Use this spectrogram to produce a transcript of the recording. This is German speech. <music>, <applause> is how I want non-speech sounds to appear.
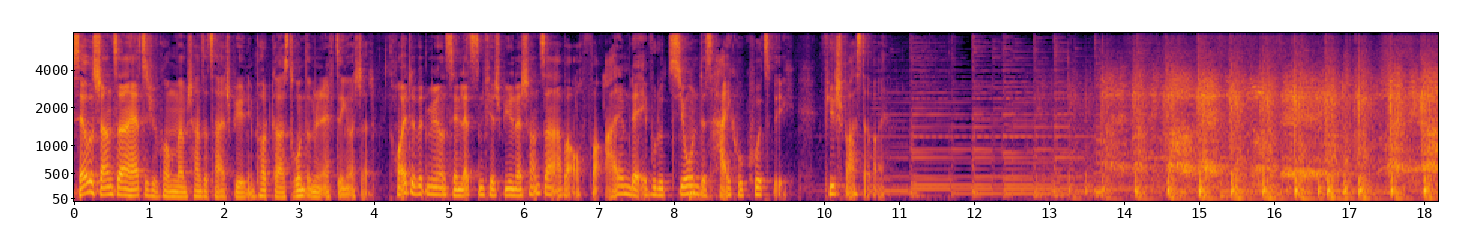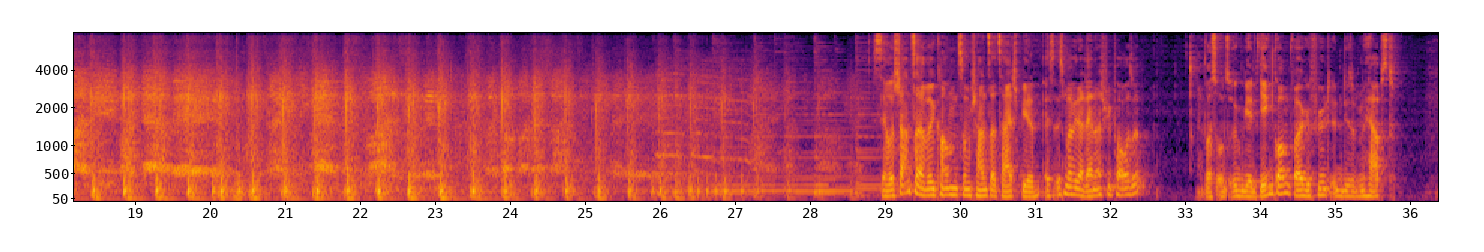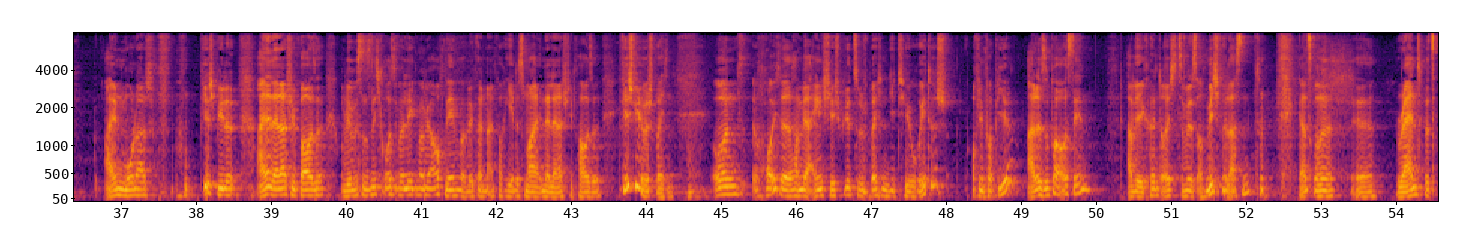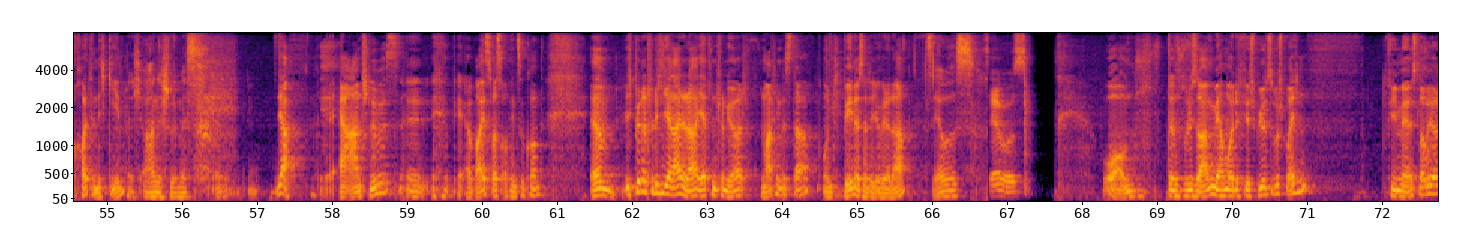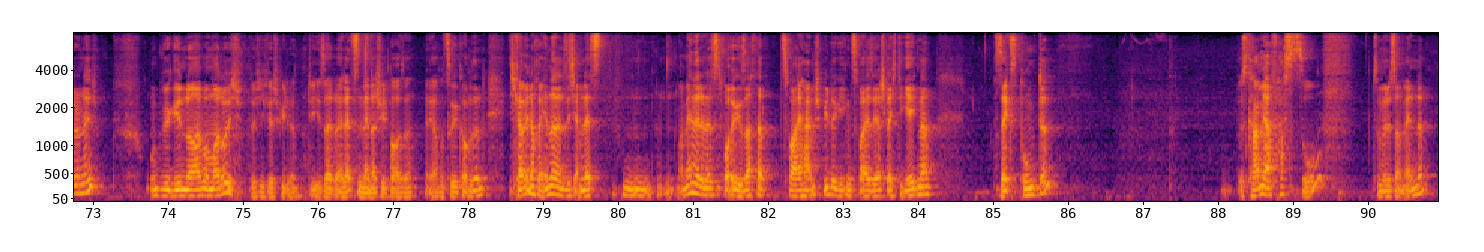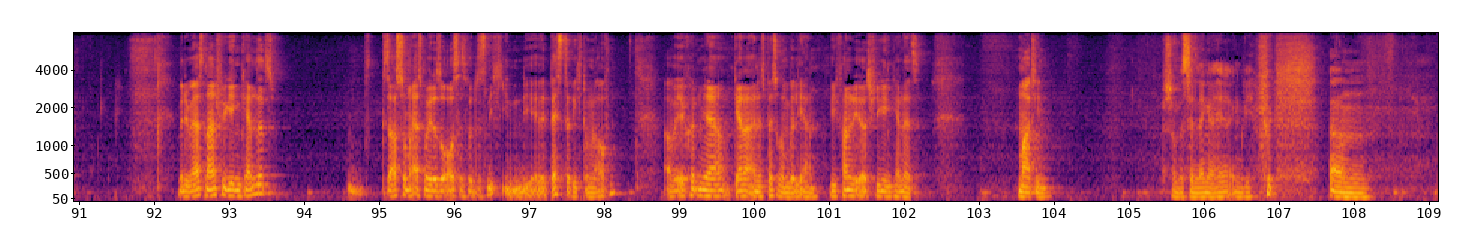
Servus Schanzer, herzlich willkommen beim Schanzer Zeitspiel, dem Podcast rund um den FC Ingolstadt. Heute widmen wir uns den letzten vier Spielen der Schanzer, aber auch vor allem der Evolution des Heiko Kurzweg. Viel Spaß dabei. Servus Schanzer, willkommen zum Schanzer Zeitspiel. Es ist mal wieder Länderspielpause, was uns irgendwie entgegenkommt, weil gefühlt in diesem Herbst einen Monat, <laughs> vier Spiele, eine Länderspielpause und wir müssen uns nicht groß überlegen, wann wir aufnehmen, weil wir können einfach jedes Mal in der Länderspielpause vier Spiele besprechen. Und heute haben wir eigentlich vier Spiele zu besprechen, die theoretisch auf dem Papier alle super aussehen, aber ihr könnt euch zumindest auf mich verlassen. <laughs> Ganz ohne äh, Rant wird es heute nicht gehen. Ich ahne Schlimmes. Ja, er ahnt Schlimmes, äh, er weiß, was auf ihn zukommt. Ähm, ich bin natürlich nicht alleine da, ihr habt ihn schon gehört. Martin ist da und Bene ist natürlich auch wieder da. Servus. Servus. Oh, und dann würde ich sagen, wir haben heute vier Spiele zu besprechen. Viel mehr ist, glaube ich, heute nicht. Und wir gehen da einfach mal durch, durch die vier Spiele, die seit der letzten Länderspielpause auf uns zugekommen sind. Ich kann mich noch erinnern, dass ich am letzten, am Ende der letzten Folge gesagt habe, zwei Heimspiele gegen zwei sehr schlechte Gegner. Sechs Punkte es kam ja fast so, zumindest am Ende. Mit dem ersten Heimspiel gegen Chemnitz sah es schon mal erstmal wieder so aus, als würde es nicht in die beste Richtung laufen. Aber ihr könnt mir gerne eines Besseren belehren. Wie fandet ihr das Spiel gegen Chemnitz? Martin. Schon ein bisschen länger her irgendwie. <laughs> ähm,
